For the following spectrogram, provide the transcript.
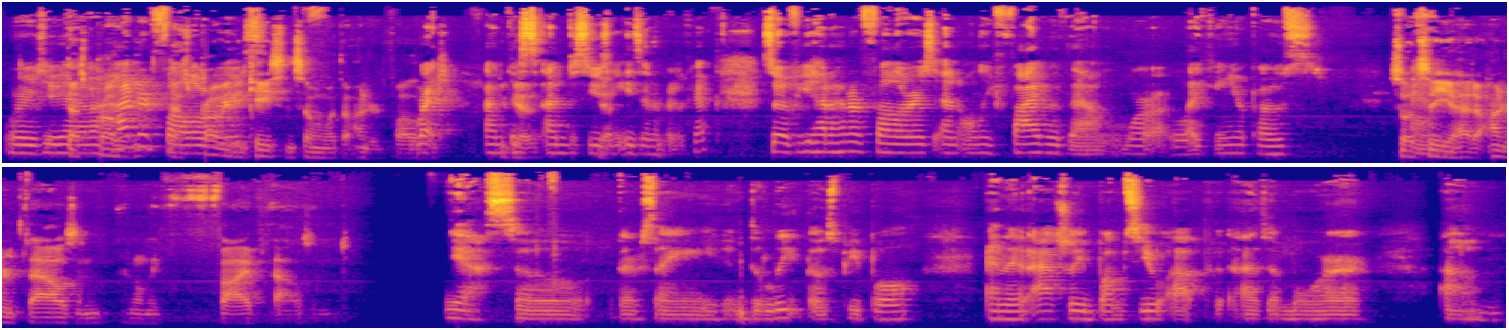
Whereas if you have probably hundred that's probably the case in someone with hundred followers. Right. I'm just I'm just using Yeah. easy numbers, okay? So if you had 100 followers and only five of them were liking your post, So let's say you had hundred thousand and only five thousand. Yeah, so they're saying you can delete those people, and it actually bumps you up as a more um,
